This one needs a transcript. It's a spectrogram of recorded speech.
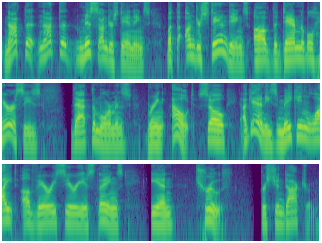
not the not the misunderstandings, but the understandings of the damnable heresies that the Mormons bring out. So again, he's making light of very serious things in truth, Christian doctrine.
